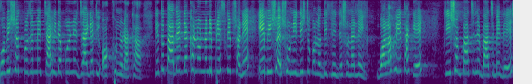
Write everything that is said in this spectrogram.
ভবিষ্যৎ প্রজন্মের চাহিদা পূরণের জায়গাটি অক্ষুণ্ণ রাখা। কিন্তু তাদের দেখানো উন্নয়নের প্রেসক্রিপশনে এ বিষয়ে সুনির্দিষ্ট কোনো দিক নির্দেশনা নেই। বলা হয়ে থাকে, কৃষক বাঁচলে বাঁচবে দেশ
